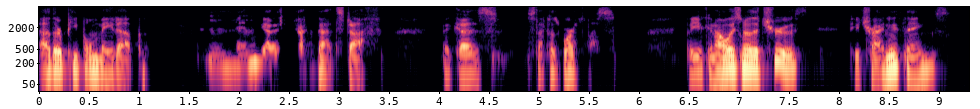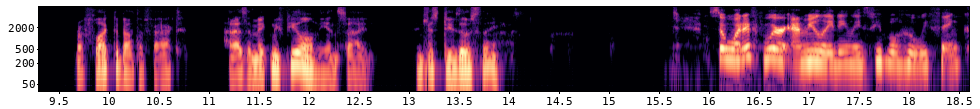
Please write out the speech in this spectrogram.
other people made up. Mm-hmm. And you got to check that stuff because stuff is worthless. But you can always know the truth if you try new things, reflect about the fact, how does it make me feel on the inside? And just do those things. So what if we're emulating these people who we think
